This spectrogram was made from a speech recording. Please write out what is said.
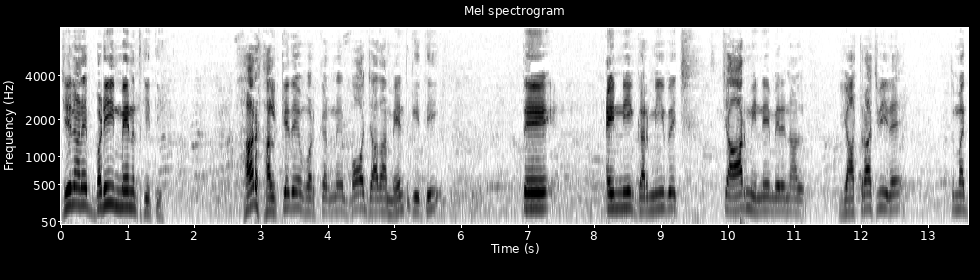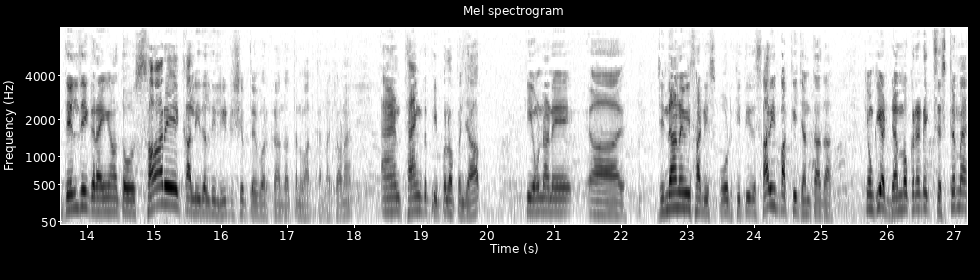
ਜਿਨ੍ਹਾਂ ਨੇ ਬੜੀ ਮਿਹਨਤ ਕੀਤੀ। ਹਰ ਹਲਕੇ ਦੇ ਵਰਕਰ ਨੇ ਬਹੁਤ ਜ਼ਿਆਦਾ ਮਿਹਨਤ ਕੀਤੀ। ਤੇ ਇੰਨੀ ਗਰਮੀ ਵਿੱਚ 4 ਮਹੀਨੇ ਮੇਰੇ ਨਾਲ ਯਾਤਰਾ 'ਚ ਵੀ ਰਹੇ ਤੇ ਮੈਂ ਦਿਲ ਦੀ ਗਹਿਰਾਈਆਂ ਤੋਂ ਸਾਰੇ ਅਕਾਲੀ ਦਲ ਦੀ ਲੀਡਰਸ਼ਿਪ ਤੇ ਵਰਕਰਾਂ ਦਾ ਧੰਨਵਾਦ ਕਰਨਾ ਚਾਹਣਾ and thank the people of Punjab ਕਿ ਉਹਨਾਂ ਨੇ ਜਿਨ੍ਹਾਂ ਨੇ ਵੀ ਸਾਡੀ ਸਪੋਰਟ ਕੀਤੀ ਤੇ ਸਾਰੀ ਬਾਕੀ ਜਨਤਾ ਦਾ, ਕਿਉਂਕਿ ਇਹ ਡੈਮੋਕ੍ਰੈਟਿਕ ਸਿਸਟਮ ਹੈ।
